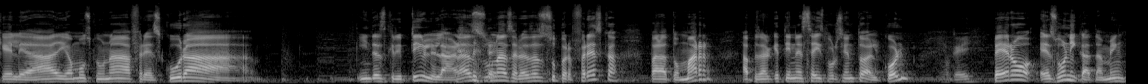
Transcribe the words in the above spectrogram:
que le da, digamos, que una frescura indescriptible. La verdad es una cerveza súper fresca para tomar, a pesar que tiene 6% de alcohol. Pero es única también,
